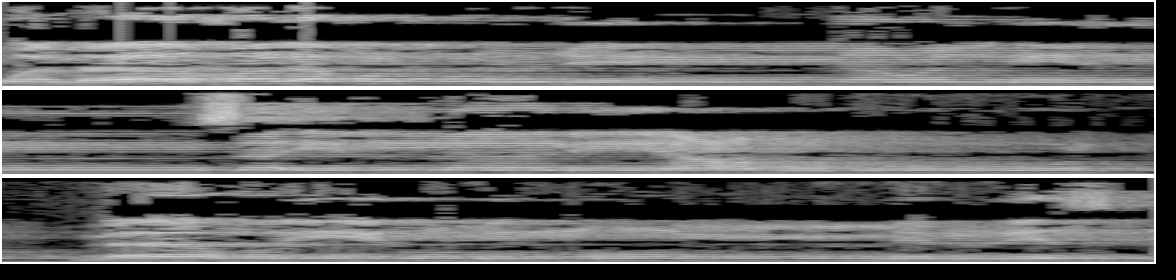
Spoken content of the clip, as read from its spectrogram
وما خلقت الجن والإنس إلا ليعبدون. ما أريد منهم من رزق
